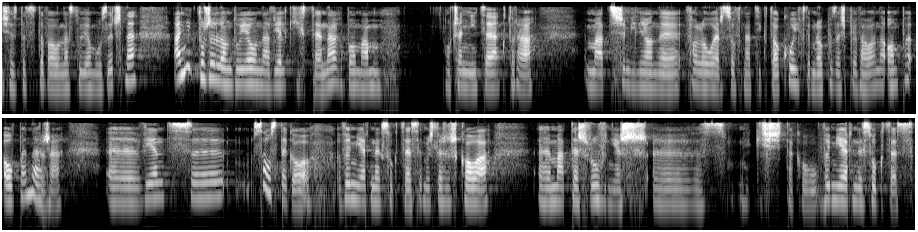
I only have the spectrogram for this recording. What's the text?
się zdecydowało na studia muzyczne, a niektórzy lądują na wielkich scenach, bo mam uczennicę, która ma 3 miliony followersów na TikToku i w tym roku zaśpiewała na Openerze. E, Więc e, są z tego wymierne sukcesy. Myślę, że szkoła e, ma też również jakiś taką wymierny sukces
